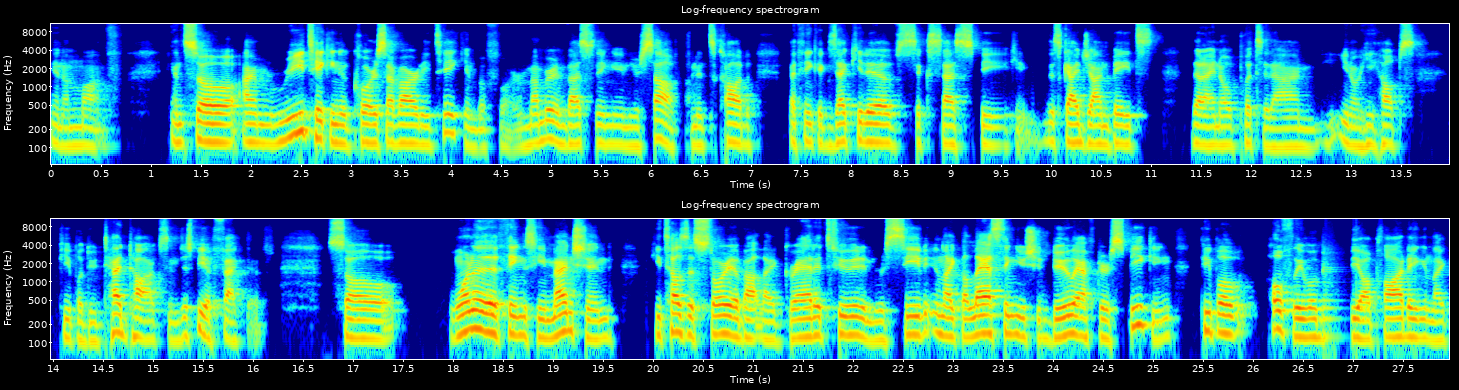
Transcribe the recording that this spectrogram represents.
in a month. And so I'm retaking a course I've already taken before. Remember investing in yourself. And it's called, I think, Executive Success Speaking. This guy, John Bates, that I know puts it on, you know, he helps people do TED Talks and just be effective. So one of the things he mentioned he tells a story about like gratitude and receiving and like the last thing you should do after speaking people hopefully will be applauding and like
